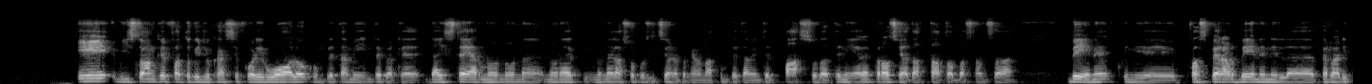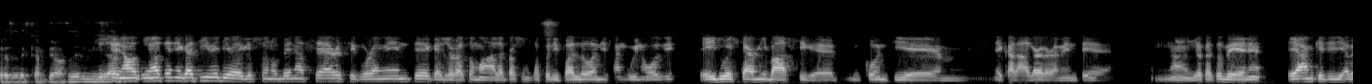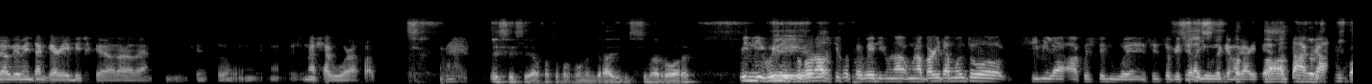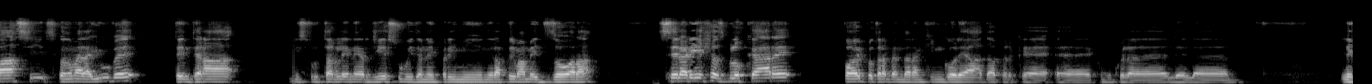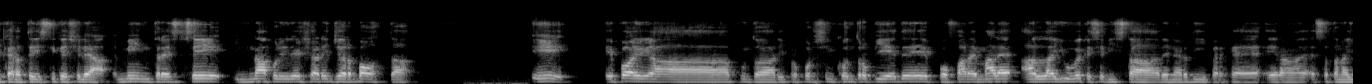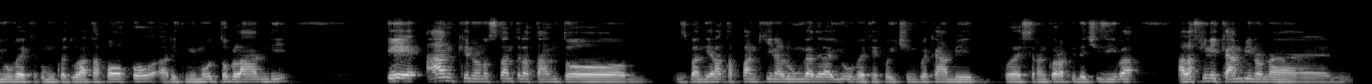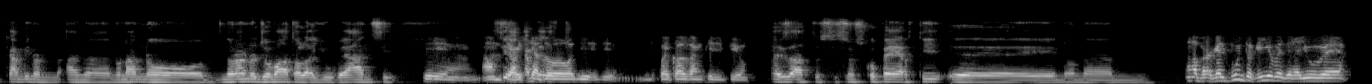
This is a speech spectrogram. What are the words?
e visto anche il fatto che giocasse fuori ruolo completamente perché da esterno non, non, è, non, è, la sua posizione perché non ha completamente il passo da tenere però si è adattato abbastanza bene quindi fa sperare bene nel, per la ripresa del campionato del Milan. sì, no, le note negative direi che sono Benasser sicuramente che ha giocato male ha perso un sacco di palloni sanguinosi e i due esterni bassi che Conti e, e Calabria veramente non hanno giocato bene e anche vabbè, ovviamente anche Rebic che vabbè, penso, una sciagura ha fatto. sì, sì, sì, ha fatto proprio un gravissimo errore. Quindi, quindi e... il tuo pronostico che vedi una, una, parità molto simile a queste due, nel senso che sì, c'è la Juve sì, che magari attacca. Bassi, secondo me la Juve tenterà di sfruttare le energie subito primi, nella prima mezz'ora. Se la riesce a sbloccare, poi potrebbe andare anche in goleada perché eh, comunque le, le, le le caratteristiche ce le ha, mentre se il Napoli riesce a reggere botta e, e poi a, appunto, a riproporsi in contropiede può fare male alla Juve che si è vista venerdì perché era, è stata una Juve che comunque è durata poco, a ritmi molto blandi e anche nonostante la tanto sbandierata panchina lunga della Juve che con i cinque cambi può essere ancora più decisiva, alla fine i cambi non, eh, cambi non, non, hanno, non hanno, giovato alla Juve, anzi. Sì, anzi, sì, ha rischiato di, di, di, qualcosa anche di più. Esatto, si sono scoperti. Eh, non, ehm, No, perché il punto è che io vedo la Juve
